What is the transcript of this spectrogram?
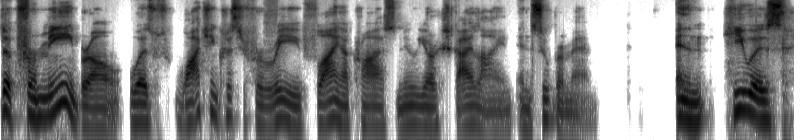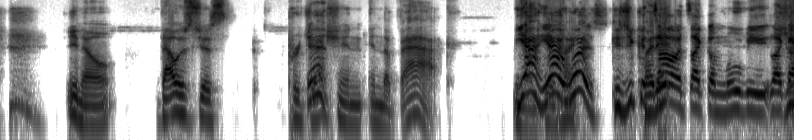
Look, for me, bro, was watching Christopher Reeve flying across New York skyline in Superman. And he was, you know, that was just projection in the back. yeah know, yeah it was because you could But tell it's like a movie like a Yeah,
